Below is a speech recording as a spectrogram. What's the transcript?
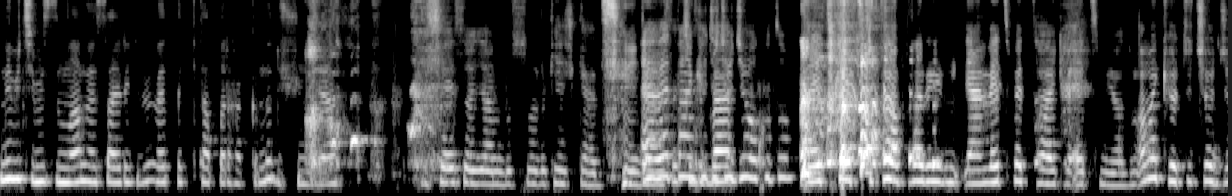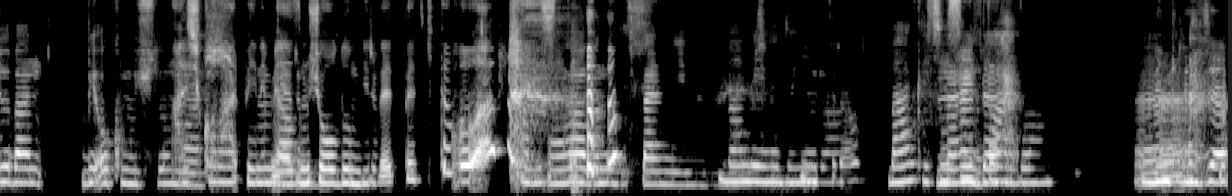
ne biçim isim lan vesaire gibi Wattpad kitapları hakkında düşünce. Bir şey söyleyeceğim bu soru keşke hadi şey gelse. Evet ben Çünkü kötü çocuğu okudum. Wattpad kitapları yani Wattpad takip etmiyordum. Ama kötü çocuğu ben bir okumuşluğum var. Aşkolar benim Yarım. yazmış olduğum bir Wattpad kitabı var. Oha bunu ben yeni duyuyorum. Ben de yeni duyuyorum. İtiraf. Ben kaçıncı sınıftaydım? Linkleyeceğim.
